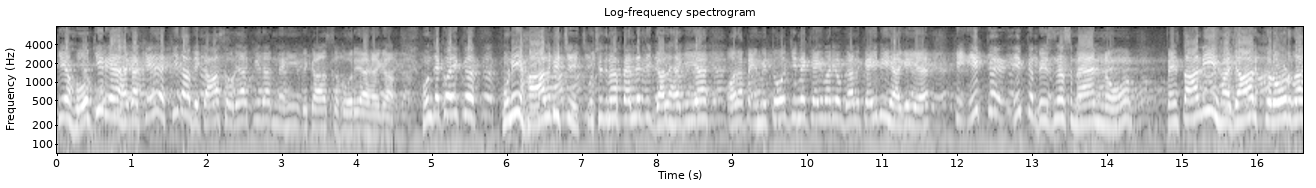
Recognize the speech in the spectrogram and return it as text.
ਕਿ ਇਹ ਹੋ ਕੀ ਰਿਹਾ ਹੈਗਾ ਕਿ ਕਿਹਦਾ ਵਿਕਾਸ ਹੋ ਰਿਹਾ ਕਿਹਦਾ ਨਹੀਂ ਵਿਕਾਸ ਹੋ ਰਿਹਾ ਹੈਗਾ। ਹੁਣ ਦੇਖੋ ਇੱਕ ਹੁਣੀ ਹਾਲ ਵਿੱਚ ਹੀ, ਕੁਝ ਦਿਨਾਂ ਪਹਿਲੇ ਦੀ ਗੱਲ ਹੈਗੀ ਹੈ ਔਰ ਆਪ ਅਮਿਤੋਜ ਜੀ ਨੇ ਕਈ ਵਾਰੀ ਉਹ ਗੱਲ ਕਹੀ ਵੀ ਹੈਗੀ ਹੈ ਕਿ ਇੱਕ ਇੱਕ ਬਿਜ਼ਨਸਮੈਨ ਨੂੰ 45000 ਕਰੋੜ ਦਾ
